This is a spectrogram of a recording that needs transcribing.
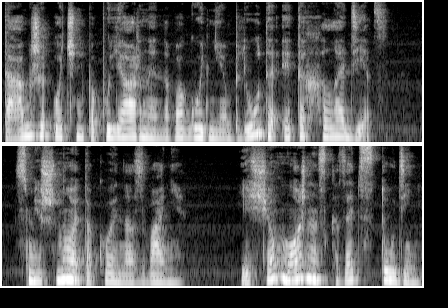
Также очень популярное новогоднее блюдо – это холодец. Смешное такое название. Еще можно сказать студень.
